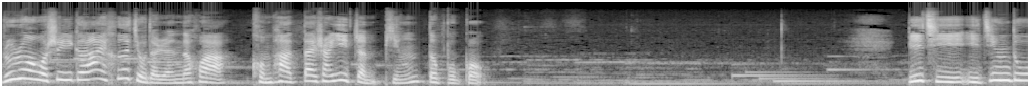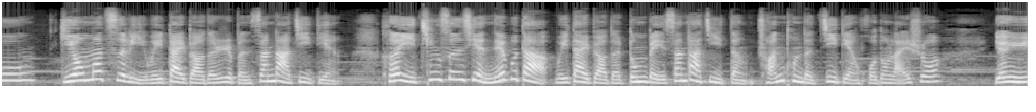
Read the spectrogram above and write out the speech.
如若我是一个爱喝酒的人的话，恐怕带上一整瓶都不够。比起以京都。吉奥马次里为代表的日本三大祭典，和以青森县内布达为代表的东北三大祭等传统的祭典活动来说，源于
